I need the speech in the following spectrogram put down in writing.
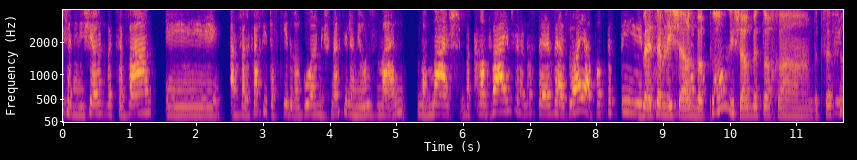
שאני נשארת בצבא, אה, אבל לקחתי תפקיד רגוע, נכנסתי לניהול זמן, ממש בקרביים של הנושא הזה, אז לא היה פודקאסטים. בעצם נשארת בפום? נשארת בתוך הבית ספר?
